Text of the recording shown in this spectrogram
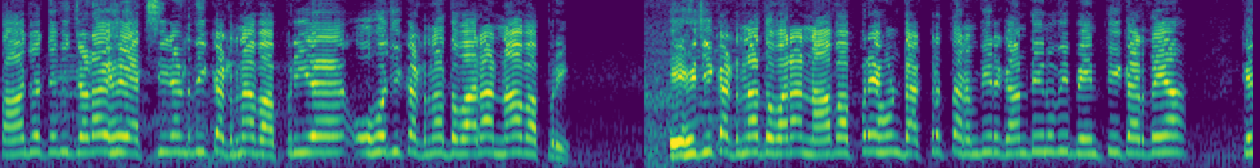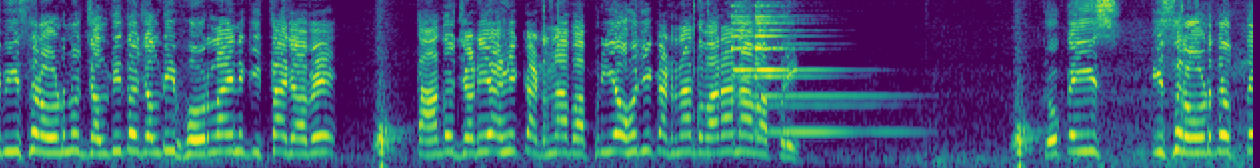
ਤਾਂ ਜੋ ਕਿ ਵੀ ਜਿਹੜਾ ਇਹ ਐਕਸੀਡੈਂਟ ਦੀ ਘਟਨਾ ਵਾਪਰੀ ਹੈ, ਉਹੋ ਜੀ ਘਟਨਾ ਦੁਬਾਰਾ ਨਾ ਵਾਪਰੇ। ਇਹੋ ਜੀ ਘਟਨਾ ਦੁਬਾਰਾ ਨਾ ਵਾਪਰੇ, ਹੁਣ ਡਾਕਟਰ ਧਰਮਵੀਰ ਗਾਂਧੀ ਨੂੰ ਵੀ ਬੇਨਤੀ ਕਰਦੇ ਹਾਂ ਕਿ ਵੀ ਇਸ ਰੋਡ ਨੂੰ ਜਲਦੀ ਤੋਂ ਜਲਦੀ 4 ਲਾਈਨ ਕੀਤਾ ਜਾਵੇ, ਤਾਂ ਜੋ ਜਿਹੜੀ ਇਹ ਘਟਨਾ ਵਾਪਰੀ ਹੈ, ਉਹੋ ਜੀ ਘਟਨਾ ਦੁਬਾਰਾ ਨਾ ਵਾਪਰੇ। ਕਿਉਂਕਿ ਇਸ ਇਸ ਰੋਡ ਦੇ ਉੱਤੇ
